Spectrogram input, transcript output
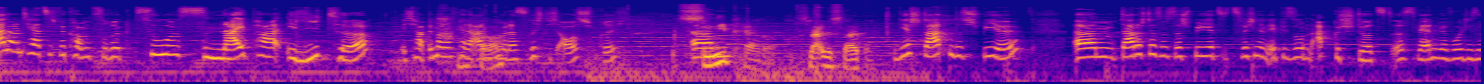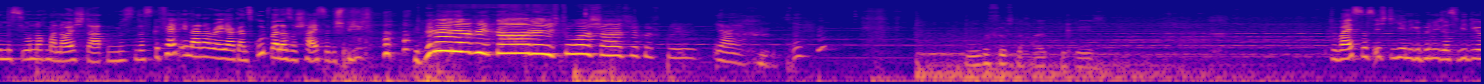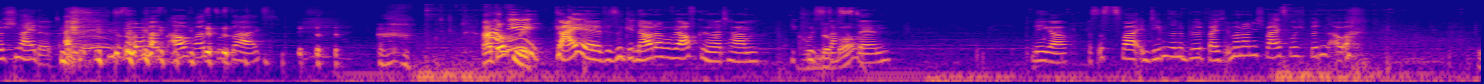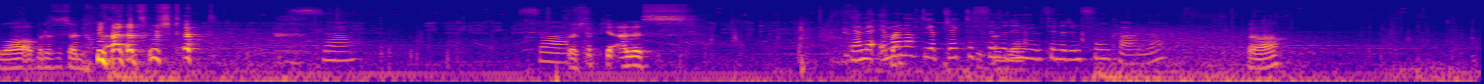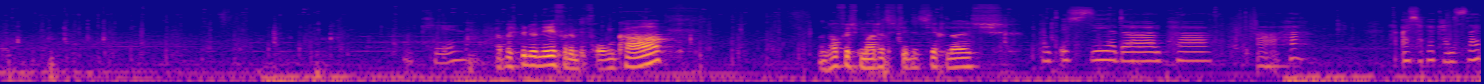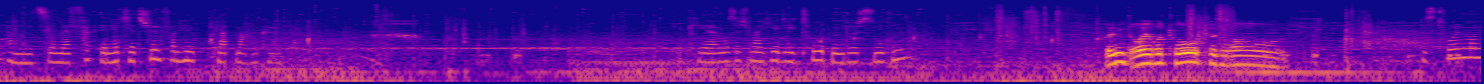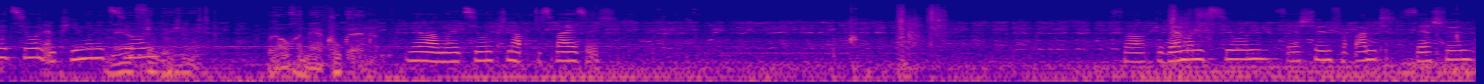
Hallo und herzlich willkommen zurück zu Sniper Elite. Ich habe immer noch keine Ahnung, wie man das richtig ausspricht. Sniper. Ähm, Sniper. Wir starten das Spiel. Ähm, dadurch, dass uns das Spiel jetzt zwischen den Episoden abgestürzt ist, werden wir wohl diese Mission nochmal neu starten müssen. Das gefällt Elana Ray ja ganz gut, weil er so scheiße gespielt hat. Nee, hab ich gar nicht. Du hast scheiße gespielt. Ja, ja. Mhm. Du bist noch alten Käse. Du weißt, dass ich diejenige bin, die das Video schneidet. Also, pass auf, was du sagst. Ah, ah doch nee, nicht. geil. Wir sind genau da, wo wir aufgehört haben. Wie cool ist Wunderbar. das denn? Mega. Das ist zwar in dem Sinne blöd, weil ich immer noch nicht weiß, wo ich bin, aber... Wow, aber das ist ja ein normaler Zustand. So. So, So. ich habe hier alles. Wir haben ja immer noch die Objective Finde den, finde den Funker, ne? Ja. Okay. Aber ich bin in der Nähe von dem Funker. Dann hoffe ich mal, dass ich den jetzt hier gleich. Und ich sehe da ein paar... Aha. Ah, ich habe ja keine Sniper-Munition mehr. Fuck, den hätte ich jetzt schön von hinten platt machen können. Okay, dann muss ich mal hier die Toten durchsuchen. Bringt eure Toten raus. Pistolenmunition, Mehr MP-Munition. finde ich nicht. Brauche mehr Kugeln. Ja, Munition knapp, das weiß ich. So, Gewehrmunition, sehr schön, Verband, sehr schön.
